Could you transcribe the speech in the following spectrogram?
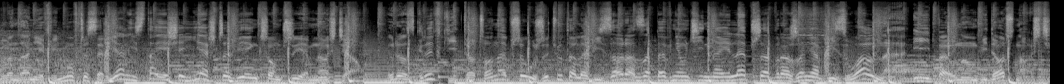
oglądanie filmów czy seriali staje się jeszcze większą przyjemnością. Rozgrywki toczone przy użyciu telewizora zapewnią Ci najlepsze wrażenia wizualne i pełną widoczność.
